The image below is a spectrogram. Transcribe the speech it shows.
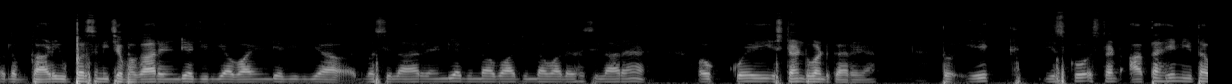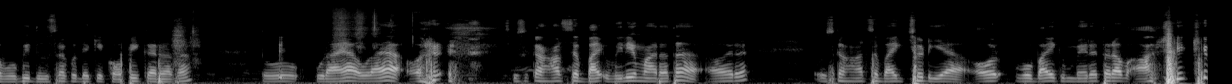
मतलब गाड़ी ऊपर से नीचे भगा रहे इंडिया जीत गया भाई इंडिया जीत गया बस चिल्ला रहे इंडिया जिंदाबाद जिंदाबाद ऐसे चिल्ला रहे हैं। और कोई स्टंट वंट कर रहे हैं। तो एक जिसको स्टंट आता ही नहीं था वो भी दूसरा को देख के कॉपी कर रहा था। तो उड़ाया उड़ाया और उसका हाथ से बाइक विली मार रहा था और उसका हाथ से बाइक छूट गया और वो बाइक मेरे तरफ़ आके के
